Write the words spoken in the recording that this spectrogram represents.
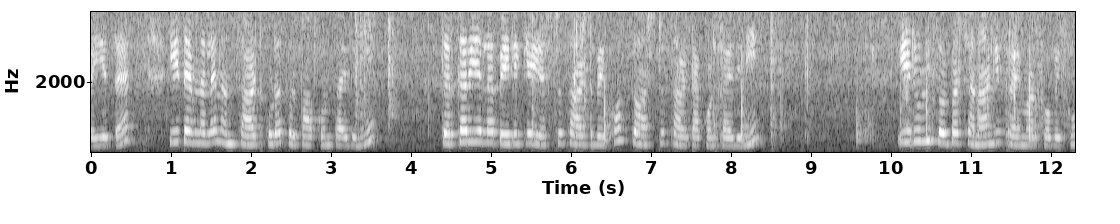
ಬೇಯುತ್ತೆ. ಈ ಟೈಮ್ನಲ್ಲೇ ನಾನು ಸಾಲ್ಟ್ ಕೂಡ ಸ್ವಲ್ಪ ಹಾಕ್ಕೊತಾ ಇದ್ದೀನಿ. ತರಕಾರಿ ಎಲ್ಲ ಬೇಯಲಿಕ್ಕೆ ಎಷ್ಟು ಸಾಲ್ಟ್ ಬೇಕೋ ಸೊ ಅಷ್ಟು ಸಾಲ್ಟ್ ಹಾಕ್ಕೊತಾ ಇದ್ದೀನಿ. ಈರುಳ್ಳಿ ಸ್ವಲ್ಪ ಚೆನ್ನಾಗಿ ಫ್ರೈ ಮಾಡ್ಕೋಬೇಕು.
